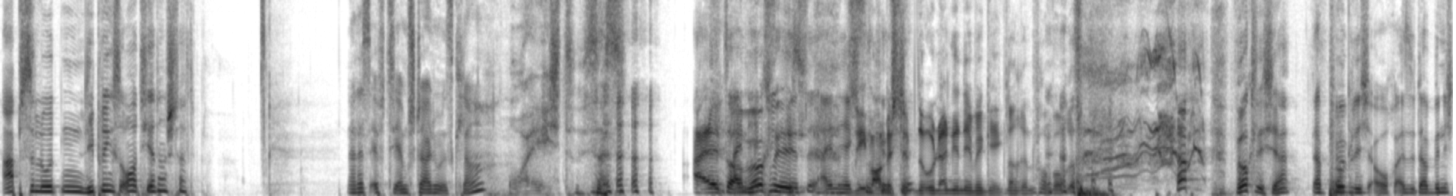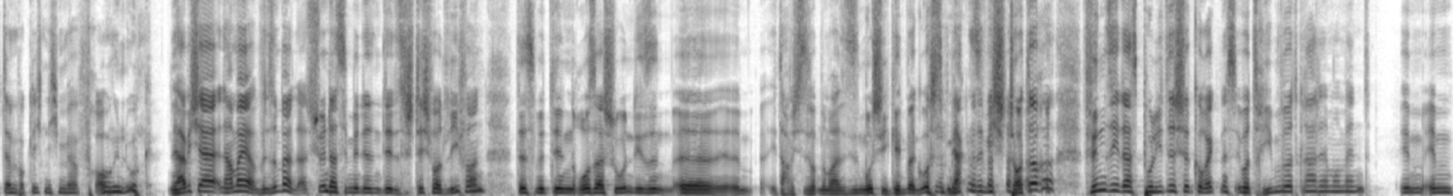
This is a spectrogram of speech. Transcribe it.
absoluten Lieblingsort hier in der Stadt? Na, das FCM-Stadion ist klar. Boah, echt? Ist das. Alter, Ein wirklich. Sie waren Hexenkessel. bestimmt eine unangenehme Gegnerin von Boris. wirklich, ja? Da pöbel ich auch. Also da bin ich dann wirklich nicht mehr Frau genug. Ja, habe ich ja, haben wir ja, sind wir, schön, dass Sie mir das Stichwort liefern. Das mit den rosa Schuhen, die sind, äh, darf ich das überhaupt nochmal, diesen Muschi, geht mal gut. Merken Sie, wie ich stottere? Finden Sie, dass politische Korrektness übertrieben wird gerade im Moment? Im, im,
